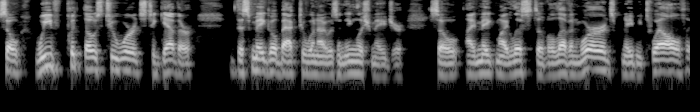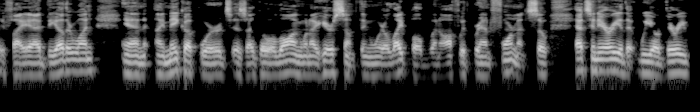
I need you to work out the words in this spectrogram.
So we've put those two words together this may go back to when I was an English major. So I make my list of 11 words, maybe 12 if I add the other one. And I make up words as I go along when I hear something where a light bulb went off with brandformance. So that's an area that we are very,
